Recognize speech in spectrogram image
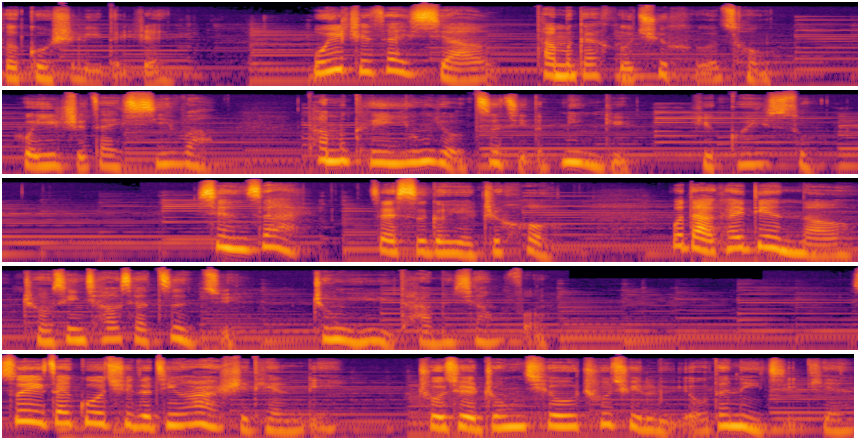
和故事里的人。我一直在想，他们该何去何从？我一直在希望。他们可以拥有自己的命运与归宿。现在，在四个月之后，我打开电脑，重新敲下字句，终于与他们相逢。所以在过去的近二十天里，除却中秋出去旅游的那几天，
